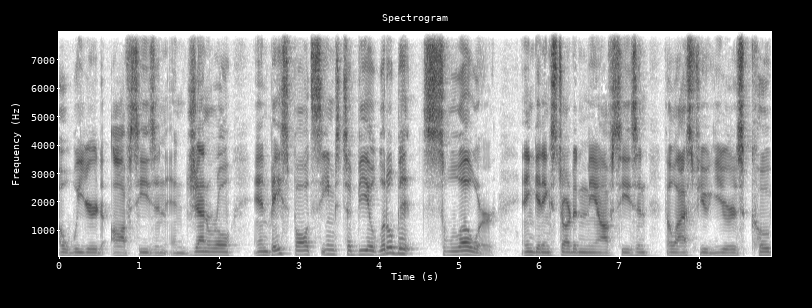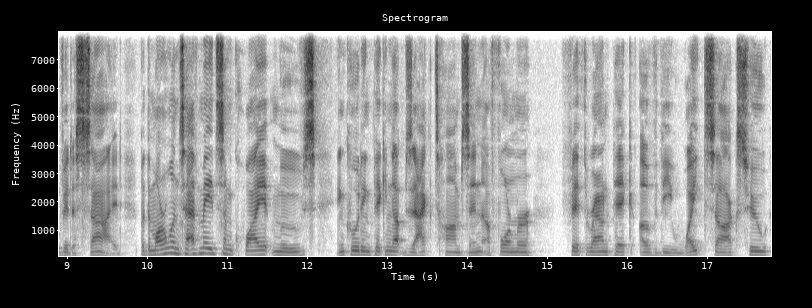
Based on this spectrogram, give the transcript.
a weird offseason in general, and baseball seems to be a little bit slower in getting started in the offseason the last few years, COVID aside. But the Marlins have made some quiet moves, including picking up Zach Thompson, a former fifth round pick of the White Sox, who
